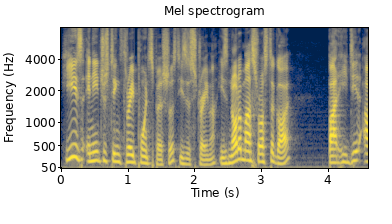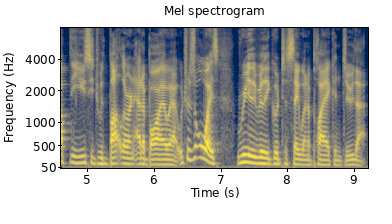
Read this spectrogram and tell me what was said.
He is an interesting three point specialist. He's a streamer. He's not a must roster guy, but he did up the usage with Butler and Adebayo out, which was always really, really good to see when a player can do that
